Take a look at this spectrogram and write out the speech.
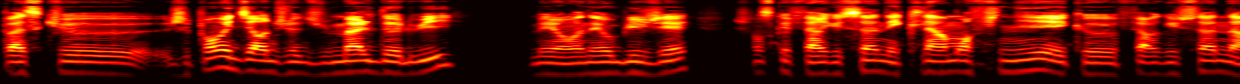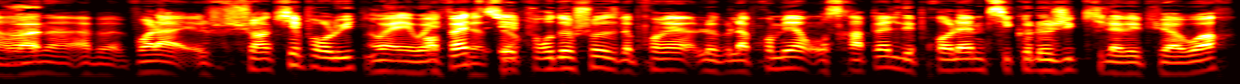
parce que j'ai pas envie de dire du, du mal de lui, mais on est obligé. Je pense que Ferguson est clairement fini et que Ferguson n'a Ouais. rien à. ah bah, voilà, je suis inquiet pour lui. Ouais, ouais, en fait, et pour deux choses. La première, le- la première, on se rappelle des problèmes psychologiques qu'il avait pu avoir,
